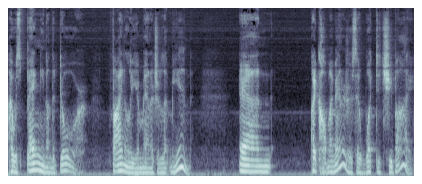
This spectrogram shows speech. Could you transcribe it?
I was banging on the door. Finally, your manager let me in. And I called my manager and said, What did she buy?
